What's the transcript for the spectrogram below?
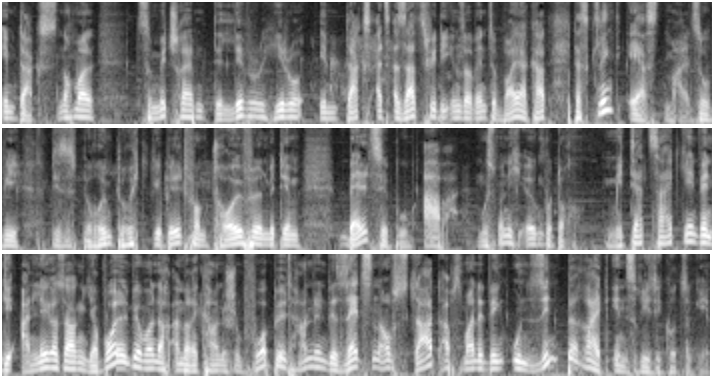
im DAX. Nochmal zum Mitschreiben Delivery Hero im DAX als Ersatz für die insolvente Wirecard. Das klingt erstmal so wie dieses berühmt-berüchtigte Bild vom Teufel mit dem Belzebub. Aber muss man nicht irgendwo doch mit der Zeit gehen, wenn die Anleger sagen, jawohl, wir wollen nach amerikanischem Vorbild handeln, wir setzen auf Startups meinetwegen und sind bereit, ins Risiko zu gehen?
